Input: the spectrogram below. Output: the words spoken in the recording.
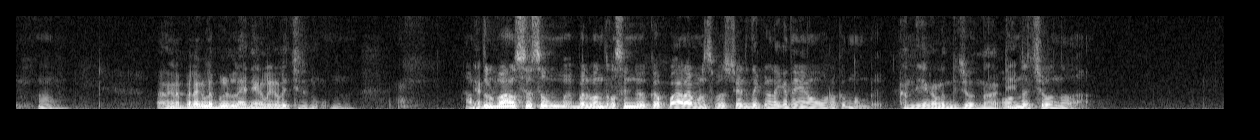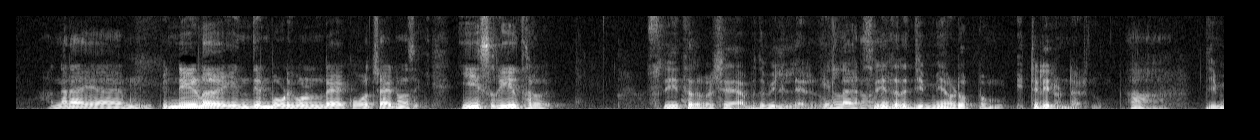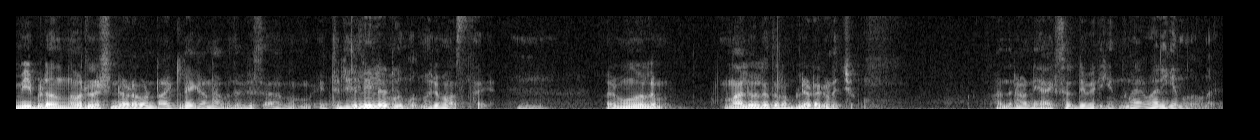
അങ്ങനെ പല ക്ലബ്ബുകളിലായി ഞങ്ങൾ കളിച്ചിരുന്നു. അബ്ദുൽ മാസിസും ബൽവന്തർ സിംഗും ഒക്കെ പാരാ മുനിസിപ്പൽ സ്റ്റേഡിയത്തിൽ കളിക്കുന്നത് ഞാൻ ഓർക്കുന്നുണ്ട്. അന്ന് ഞങ്ങൾ ഒന്നിച്ച് വന്ന ഒന്നിച്ചു വന്നതാണ് അങ്ങനെ പിന്നീട് ഇന്ത്യൻ വോളിബോളിന്റെ കോച്ചായിട്ട് ഈ ഇ ശ്രീധർ. ശ്രീധർ പക്ഷേ അബുദാബിയിലില്ലായിരുന്നു. ഇല്ലായിരുന്നു ശ്രീധർ ജിമ്മിയോടൊപ്പം ഇറ്റലിയിലുണ്ടായിരുന്നു. ആ. ജിമ്മി ഇവിടെ നിന്ന് ഒരു ലക്ഷം രൂപയുടെ കോൺട്രാക്റ്റിലേക്കാണ് അബുദാബി ഇറ്റലിയിൽ ഒരു മാസത്തെ. ഒരു മൂന്ന് കൊല്ലം നാല് കൊല്ലത്തോളം പുള്ളിയുടെ കളിച്ചു. അന്നേരമാണ് ഈ ആക്സിഡന്റ് മരിക്കുന്നത്. മരിക്കുന്നത് അവിടെ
